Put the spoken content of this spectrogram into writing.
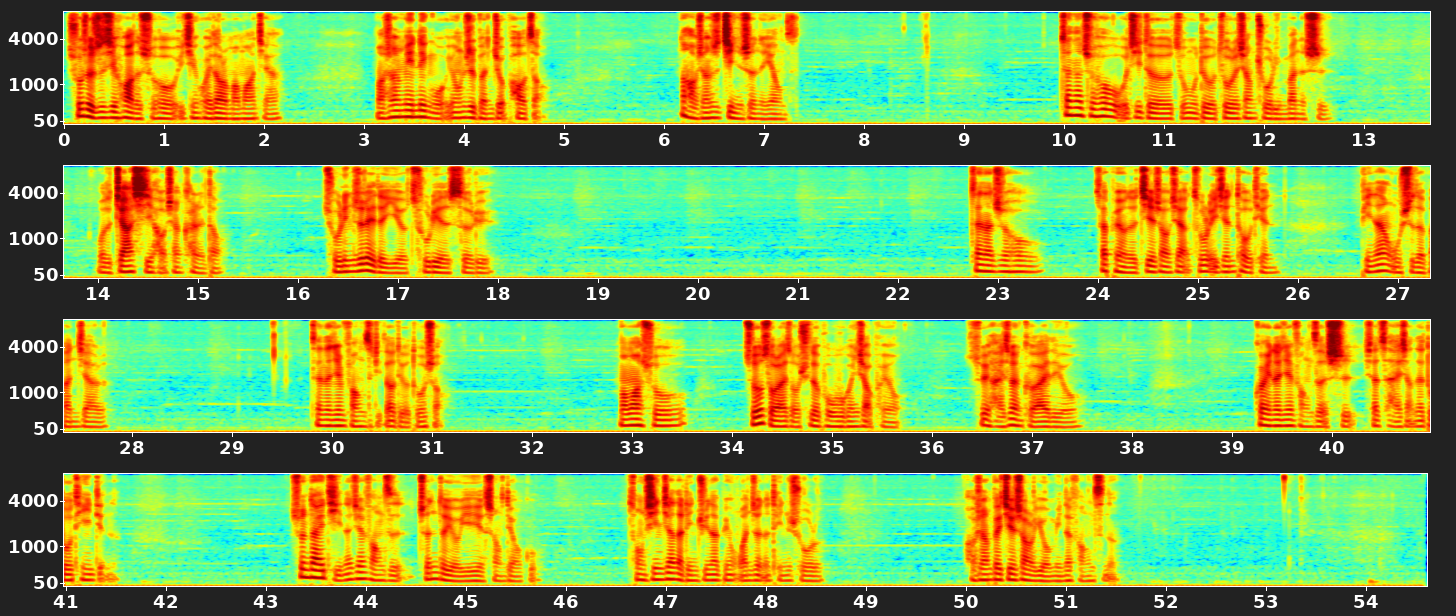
说着这些话的时候，已经回到了妈妈家，马上命令我用日本酒泡澡，那好像是晋升的样子。在那之后，我记得祖母对我做了像竹林般的事。我的家系好像看得到，竹林之类的也有粗劣的策略。在那之后，在朋友的介绍下租了一间透天，平安无事的搬家了。在那间房子里到底有多少？妈妈说，只有走来走去的婆婆跟小朋友，所以还算可爱的哟。关于那间房子的事，下次还想再多听一点呢。顺带一提，那间房子真的有爷爷上吊过，从新家的邻居那边完整的听说了，好像被介绍了有名的房子呢。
